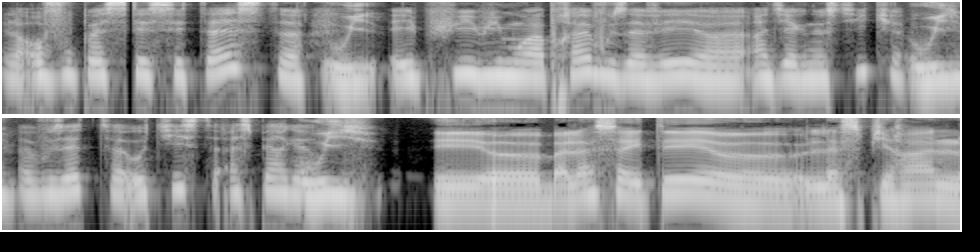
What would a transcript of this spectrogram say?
Alors, vous passez ces tests. Oui. Et puis, huit mois après, vous avez euh, un diagnostic. Oui. Euh, vous êtes autiste Asperger. Oui. Et bah là, ça a été la spirale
